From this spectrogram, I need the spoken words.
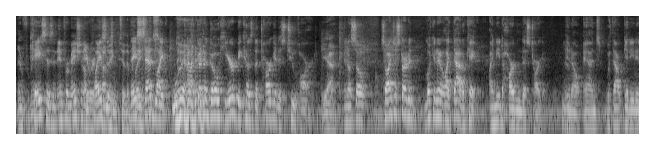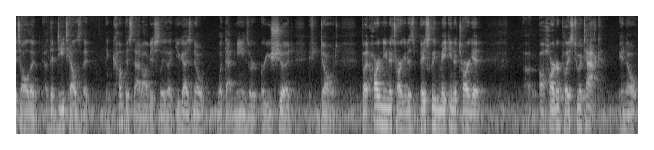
Information. cases and information They on places. the they said like we're not going to go here because the target is too hard. Yeah. You know, so so I just started looking at it like that. Okay, I need to harden this target. You know, and without getting into all the the details that encompass that, obviously, like you guys know what that means, or or you should if you don't. But hardening a target is basically making a target uh, a harder place to attack. You know,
